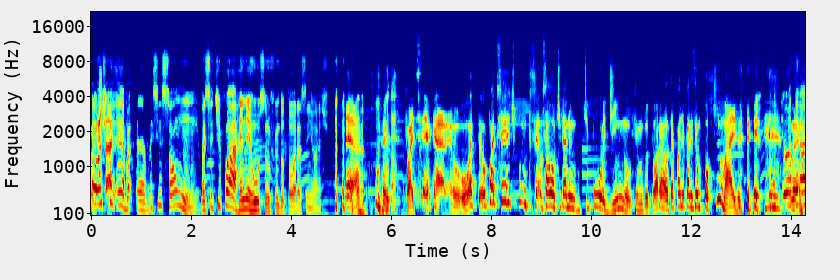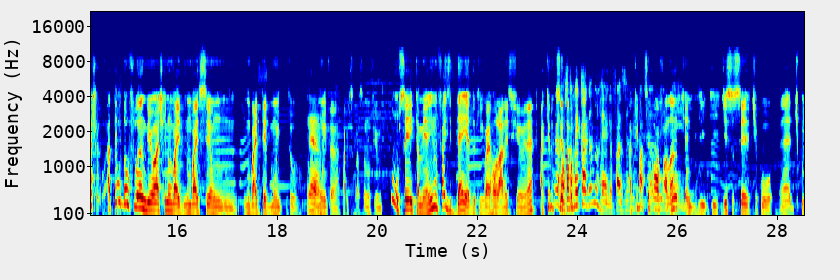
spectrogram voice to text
eu acho que é, vai, é, vai ser só um. Vai ser tipo a René Russo no filme do Thor, assim, eu acho. É. pode ser, cara. Ou, ou pode ser, tipo, um, se ela tiver no, tipo Odin no filme do Thor, ela até pode aparecer um pouquinho mais. Eu, eu até acho. Até o Dolph Lundgren eu acho que não vai, não vai ser um. Não vai ter muito. É. Muita participação no filme. Não sei também, a gente não faz ideia do que vai rolar nesse filme, né? Aquilo que é, você tava. também cagando regra, fazendo. Aquilo que você tava falando, de, de, disso ser, tipo, é, tipo,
